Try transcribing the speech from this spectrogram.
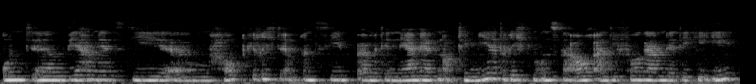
Und ähm, wir haben jetzt die ähm, Hauptgerichte im Prinzip äh, mit den Nährwerten optimiert, richten uns da auch an die Vorgaben der DGE.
